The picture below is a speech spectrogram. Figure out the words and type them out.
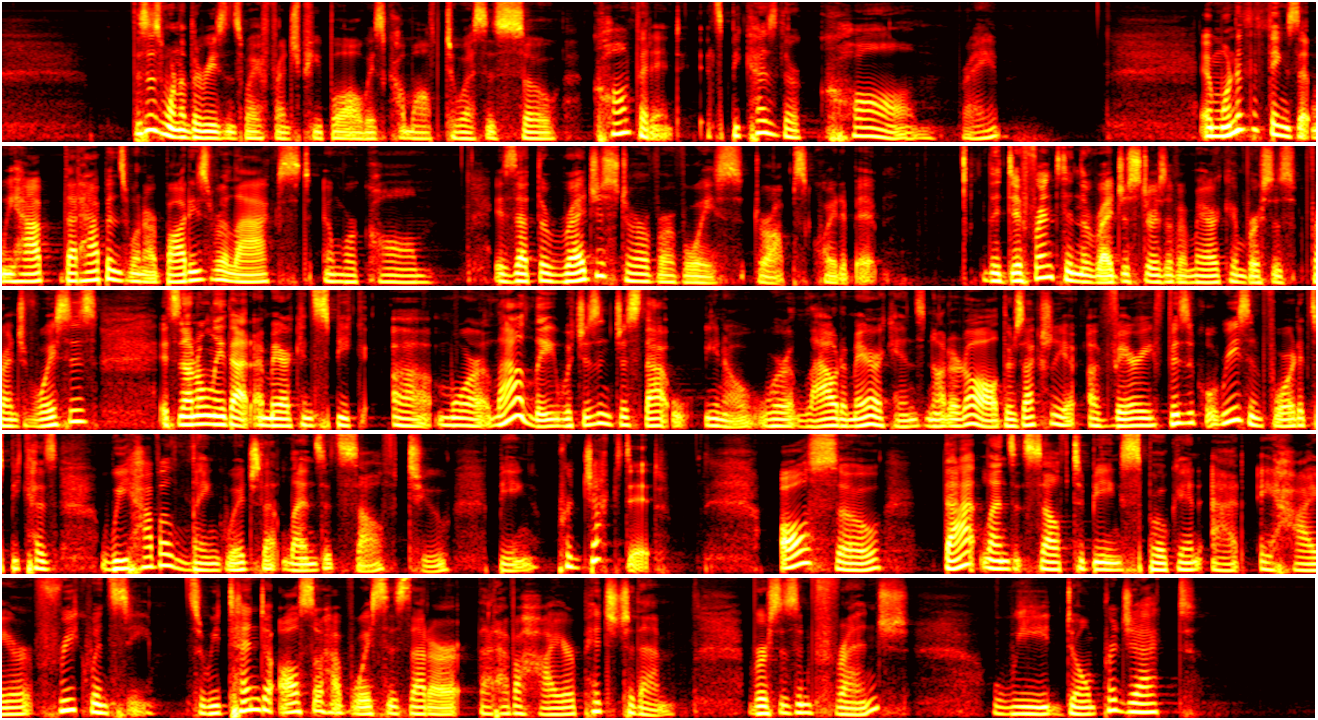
This is one of the reasons why French people always come off to us as so confident. It's because they're calm, right? And one of the things that we have that happens when our body's relaxed and we're calm is that the register of our voice drops quite a bit the difference in the registers of American versus French voices, it's not only that Americans speak uh, more loudly, which isn't just that, you know, we're loud Americans, not at all. There's actually a, a very physical reason for it. It's because we have a language that lends itself to being projected. Also, that lends itself to being spoken at a higher frequency. So we tend to also have voices that are that have a higher pitch to them. Versus in French, we don't project,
